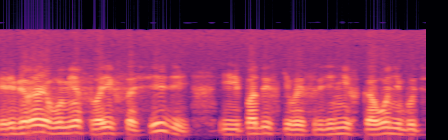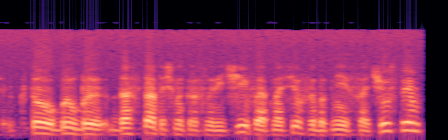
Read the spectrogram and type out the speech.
Перебирая в уме своих соседей и подыскивая среди них кого-нибудь, кто был бы достаточно красноречив и относился бы к ней с сочувствием,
